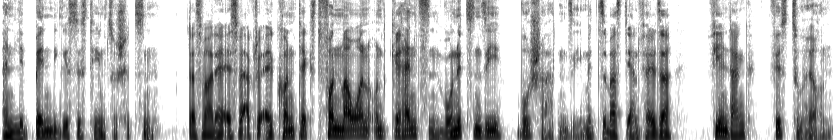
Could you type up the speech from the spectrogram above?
ein lebendiges System zu schützen. Das war der SWR aktuell Kontext von Mauern und Grenzen. Wo nützen sie, wo schaden sie? Mit Sebastian Felser. Vielen Dank fürs Zuhören.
